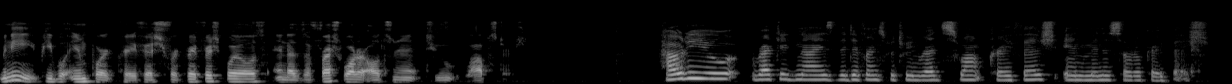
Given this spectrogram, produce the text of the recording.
Many people import crayfish for crayfish boils and as a freshwater alternate to lobsters. How do you recognize the difference between red swamp crayfish and Minnesota crayfish?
